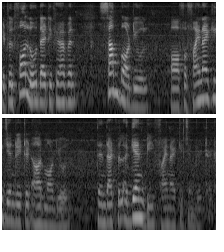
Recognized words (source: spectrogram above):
it will follow that if you have a submodule of a finitely generated R module, then that will again be finitely generated.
